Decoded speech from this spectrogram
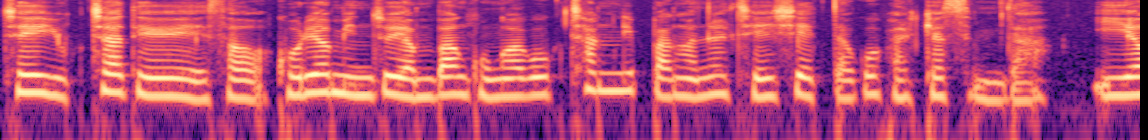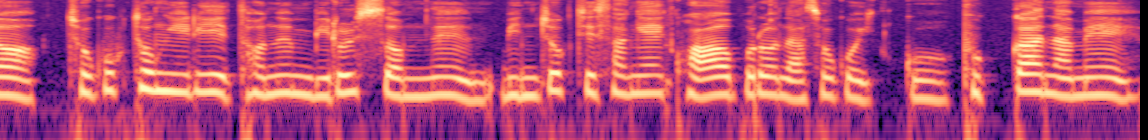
제6차 대회에서 고려민주연방공화국 창립 방안을 제시했다고 밝혔습니다. 이어 조국 통일이 더는 미룰 수 없는 민족 지상의 과업으로 나서고 있고 북과 남에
